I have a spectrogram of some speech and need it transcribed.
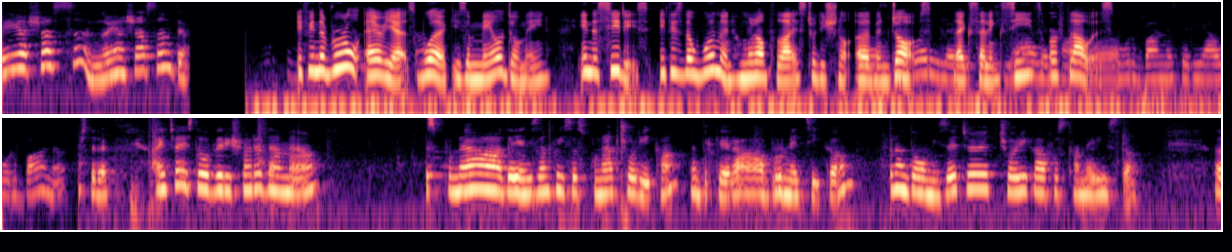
Ei așa sunt, noi așa suntem. If in the rural areas work is a male domain, in the cities it is the women who monopolize traditional urban jobs, like selling seeds or flowers. Aici este o verișoară de-a mea. Spunea, de exemplu, îi se spunea Ciorica, pentru că era brunețică. În 2010, Ciorica a fost cameristă. Uh,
